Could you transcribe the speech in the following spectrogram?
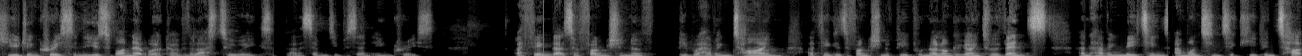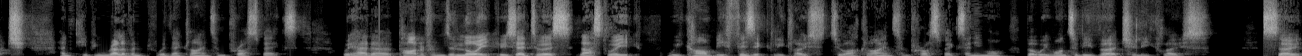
huge increase in the use of our network over the last two weeks, about a 70% increase. I think that's a function of people having time. I think it's a function of people no longer going to events and having meetings and wanting to keep in touch and keeping relevant with their clients and prospects. We had a partner from Deloitte who said to us last week, we can't be physically close to our clients and prospects anymore, but we want to be virtually close. So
